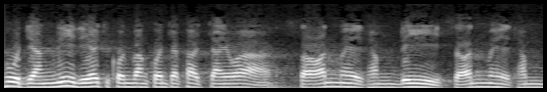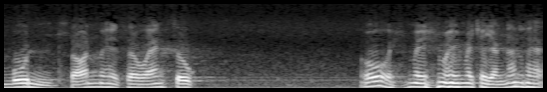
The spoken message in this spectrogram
พูดอย่างนี้เดี๋ยวคนบางคนจะเข้าใจว่า สอนไม่ให้ทำดี สอนไม่ให้ทำบุญ สอนไม่ให้แสวงสุข โอ้ยไม่ไม่ไม่ใช่อย่างนั้นแหละ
